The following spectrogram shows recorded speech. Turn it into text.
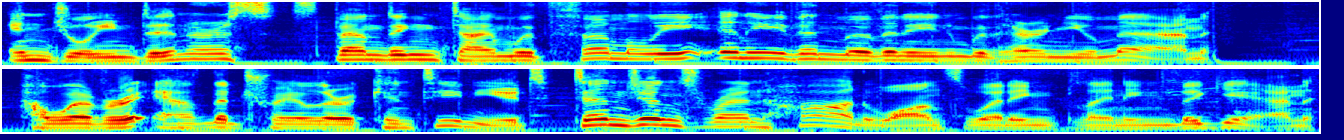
enjoying dinners, spending time with family, and even moving in with her new man. However, as the trailer continued, tensions ran hot once wedding planning began,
